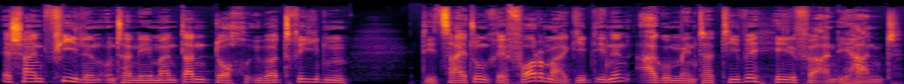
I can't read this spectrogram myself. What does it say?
erscheint vielen Unternehmern dann doch übertrieben. Die Zeitung Reforma gibt ihnen argumentative Hilfe an die Hand.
